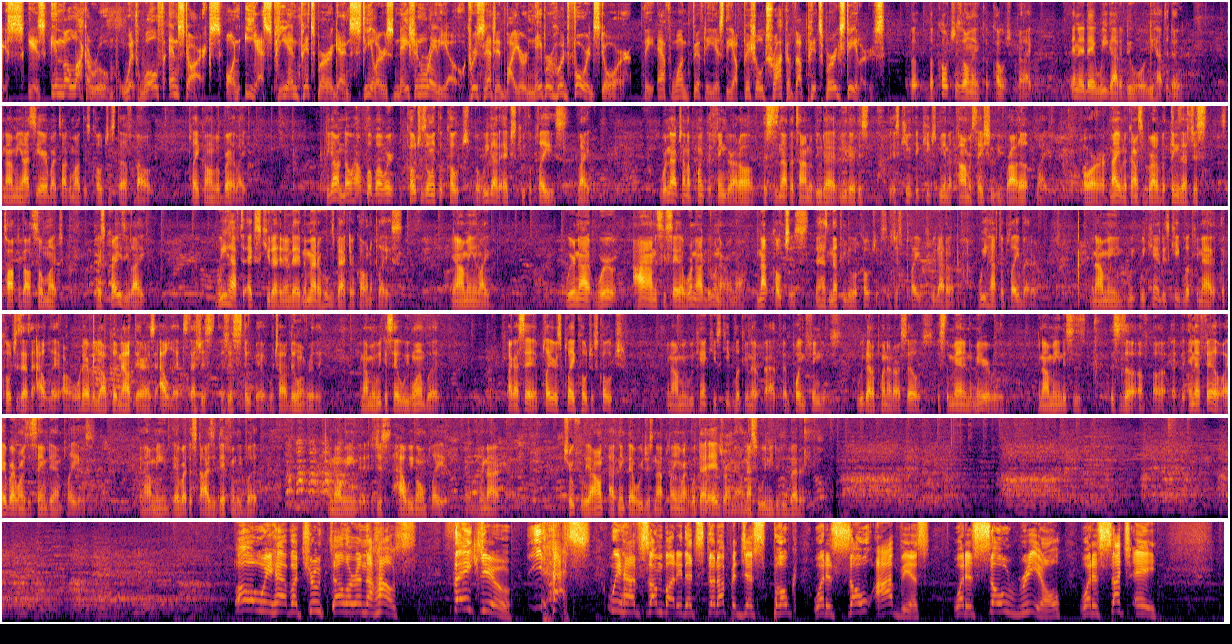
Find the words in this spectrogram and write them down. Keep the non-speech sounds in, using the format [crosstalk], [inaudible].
This is In the Locker Room with Wolf and Starks on ESPN Pittsburgh and Steelers Nation Radio. Presented by your neighborhood Ford store. The F 150 is the official truck of the Pittsburgh Steelers. The, the coach is only a coach, but like, at the end of the day, we got to do what we have to do. And I mean, I see everybody talking about this coaching stuff about the play calling, but Brett, like, do y'all know how football works? Coaches only could coach, but we got to execute the plays. Like, we're not trying to point the finger at all. This is not the time to do that either. This, this keep, it keeps being a conversation to be brought up, like, or not even a conversation brought up, but things that's just talked about so much. It's crazy. Like, we have to execute at the end of the day, no matter who's back there calling the plays. You know what I mean? Like, we're not. We're. I honestly say that we're not doing that right now. Not coaches. It has nothing to do with coaches. It's just players. We gotta. We have to play better. You know, what I mean, we, we can't just keep looking at the coaches as an outlet or whatever y'all putting out there as outlets. That's just it's just stupid what y'all doing, really. You know, I mean, we can say what we want, but like I said, players play, coaches coach. You know, I mean, we can't keep keep looking at, at and pointing fingers. We got to point at ourselves. It's the man in the mirror, really. You know, what I mean, this is this is a, a, a the NFL. Everybody runs the same damn plays. You know, what I mean, everybody disguises it differently, but you know, what I mean, it's just how we gonna play it, and we're not truthfully, I don't. I think that we're just not playing right with that edge right now, and that's what we need to do better. Oh, we have a truth teller in the house. Thank you. Yes, we have somebody that stood up and just spoke what is so obvious, what is so real, what is such a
